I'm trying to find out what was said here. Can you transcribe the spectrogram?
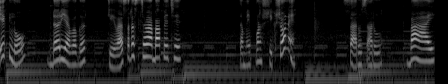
એકલો ડર્યા વગર કેવા સરસ જવાબ આપે છે? તમે પણ શીખશો ને? સારું સારું. બાય.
